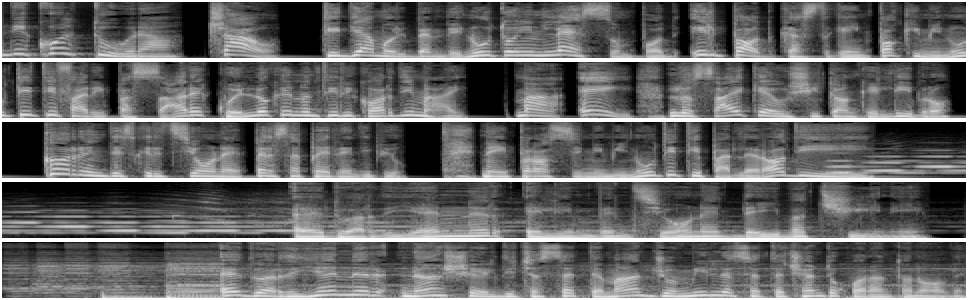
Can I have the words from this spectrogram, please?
di cultura. Ciao, ti diamo il benvenuto in Lesson Pod, il podcast che in pochi minuti ti fa ripassare quello che non ti ricordi mai. Ma ehi, lo sai che è uscito anche il libro? Corri in descrizione per saperne di più. Nei prossimi minuti ti parlerò di... Edward Jenner e l'invenzione dei vaccini. Edward Jenner nasce il 17 maggio 1749,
